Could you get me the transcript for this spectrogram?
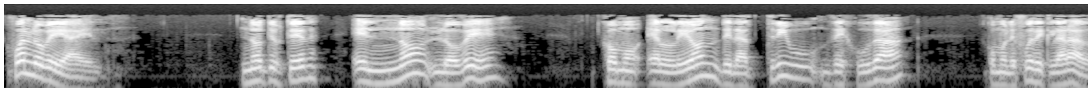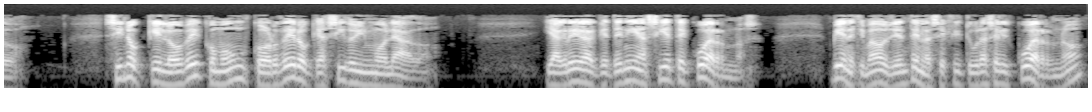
Juan lo ve a él. Note usted, él no lo ve como el león de la tribu de Judá, como le fue declarado, sino que lo ve como un cordero que ha sido inmolado. Y agrega que tenía siete cuernos. Bien, estimado oyente, en las escrituras el cuerno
